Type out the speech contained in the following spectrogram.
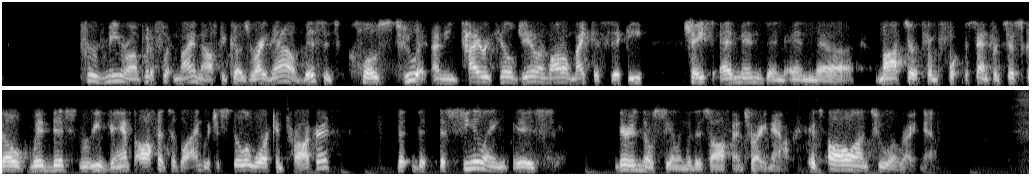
prove me wrong, put a foot in my mouth because right now this is close to it. I mean, Tyreek Hill, Jaylen Waddle, Mike Gesicki, Chase Edmonds, and and uh, Mostert from San Francisco with this revamped offensive line, which is still a work in progress. The, the, the ceiling is there is no ceiling with this offense right now. It's all on Tua right now.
